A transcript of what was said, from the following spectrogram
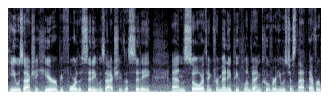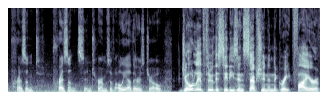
he was actually here before the city was actually the city. And so I think for many people in Vancouver, he was just that ever present presence in terms of, oh, yeah, there's Joe. Joe lived through the city's inception in the Great Fire of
